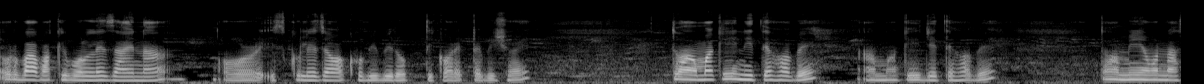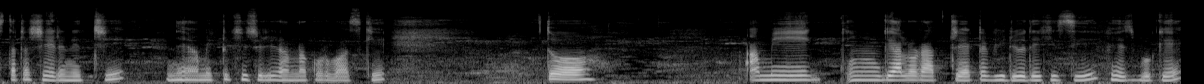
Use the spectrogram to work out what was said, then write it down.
ওর বাবাকে বললে যায় না। ওর স্কুলে যাওয়া খুবই বিরক্তিকর একটা বিষয়। তো আমাকেই নিতে হবে, আমাকেই যেতে হবে। তো আমি আমার নাস্তাটা সেরে নিচ্ছি। নিয়ে আমি একটু খিচুড়ি রান্না করব আজকে। তো আমি গেল রাত্রে একটা ভিডিও দেখেছি ফেসবুকে।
